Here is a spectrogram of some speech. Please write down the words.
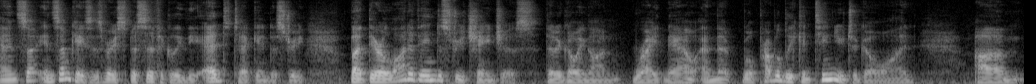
and so, in some cases, very specifically the ed tech industry. But there are a lot of industry changes that are going on right now, and that will probably continue to go on. Um,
